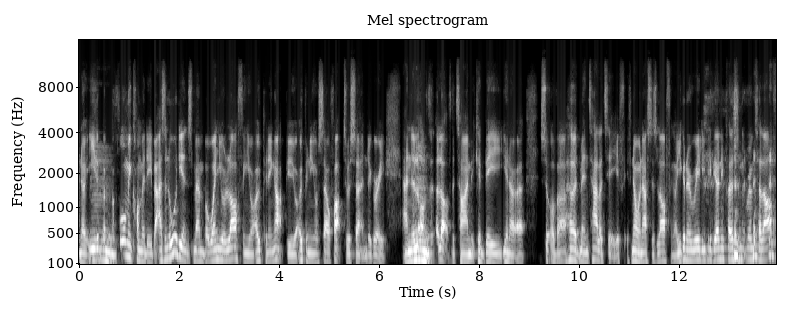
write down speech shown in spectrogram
you know either Mm. performing comedy but as an audience member when you're laughing you're opening up you're opening yourself up to a certain degree and a lot of Mm. the, a lot of the time it could be you know a sort of a herd mentality if, if no one else is laughing are you going to really be the only person in the room to laugh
